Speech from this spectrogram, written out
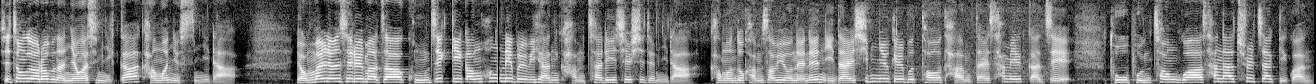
시청자 여러분 안녕하십니까? 강원 뉴스입니다. 연말연시를 맞아 공직기강 확립을 위한 감찰이 실시됩니다. 강원도 감사위원회는 이달 16일부터 다음 달 3일까지 도 본청과 산하 출자기관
